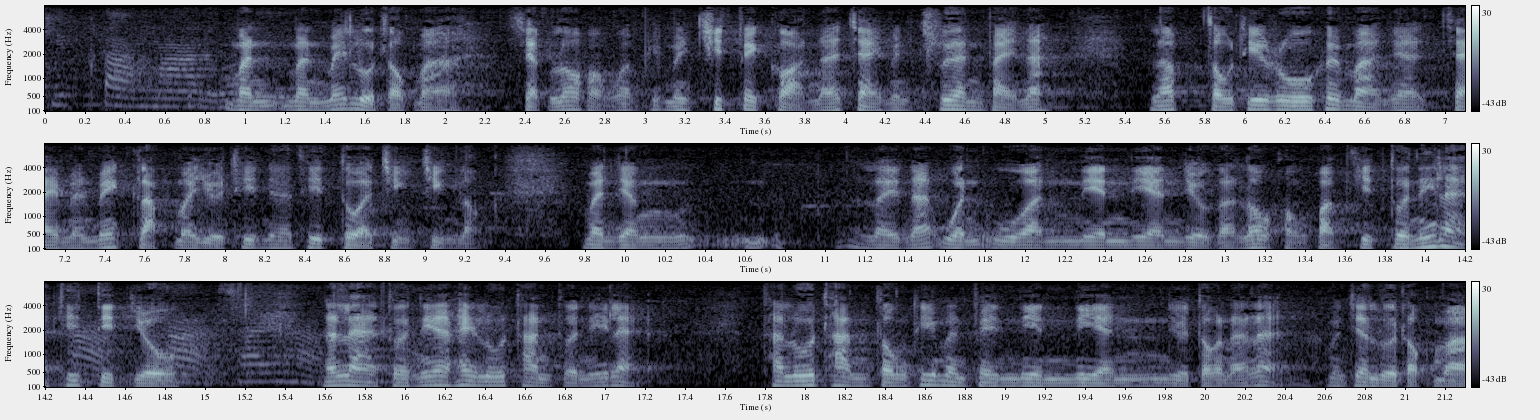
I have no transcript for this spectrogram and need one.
คิดตามมาหรือมันมันไม่หลุดออกมา จากโลกของความคิดมันคิดไปก่อนนะ ใจมันเคลื่อนไปนะ แล้วตรงที่รู้ขึ้นมาเนี่ยใจมันไม่กลับมาอยู่ที่เนื้อที่ตัวจริง ๆ หรอก มันยังอะไรนะอวนอวนเนียนเนียนอยู่กับโลกของความคิดตัวนี้แหละที่ติดอยู่นั่นแหละตัวนี้ให้รู้ทันตัวนี้แหละ ถ้ารู้ทันตรงที่มันเป็นเนียนเนียนอยู่ตรงนั้นแหละมันจะหลุดออกมา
